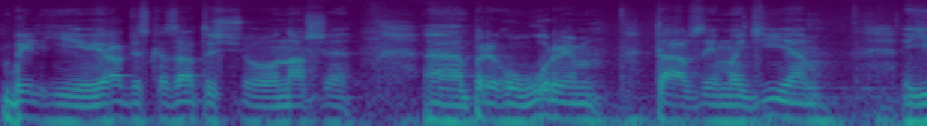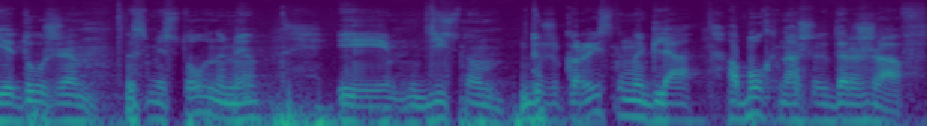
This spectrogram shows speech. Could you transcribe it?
Бельгії. І радий сказати, що наші е, переговори та взаємодія є дуже змістовними і дійсно дуже корисними для обох наших держав.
